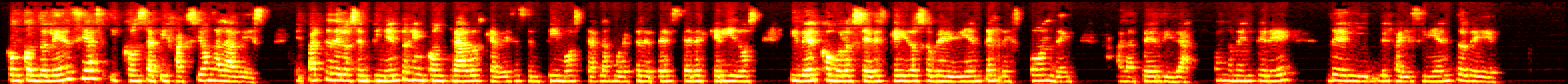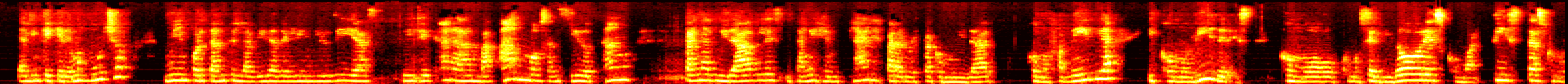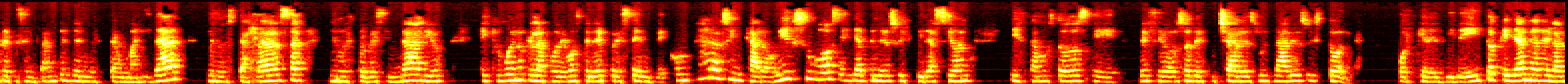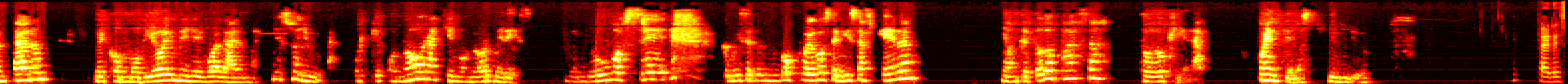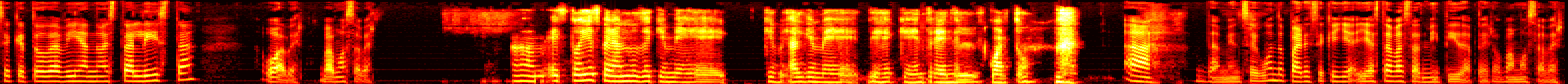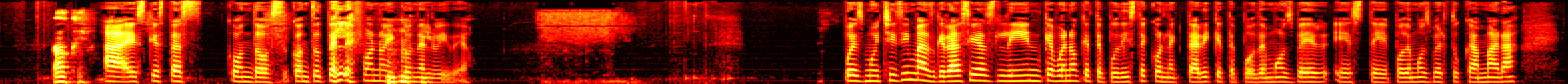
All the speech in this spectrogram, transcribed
con condolencias y con satisfacción a la vez es parte de los sentimientos encontrados que a veces sentimos tras la muerte de seres queridos y ver cómo los seres queridos sobrevivientes responden a la pérdida. Cuando me enteré del, del fallecimiento de, alguien que queremos mucho, muy importante en la vida de Lindy Díaz, dije, caramba, ambos han sido tan, tan admirables y tan ejemplares para nuestra comunidad como familia y como líderes como, como servidores, como artistas, como representantes de nuestra humanidad de nuestra raza, de nuestro vecindario, y qué bueno que la podemos tener presente, con cara o sin cara, oír su voz, ella tener su inspiración y estamos todos eh, deseosos de escuchar de sus labios su historia, porque el videíto que ya me adelantaron me conmovió y me llegó al alma. Y eso ayuda, porque honor a quien honor merece. Donde hubo como dice, donde hubo fuego, cenizas quedan, y aunque todo pasa, todo queda. Cuéntenos. Parece que todavía no está lista. O a ver, vamos a ver. estoy esperando de que me que alguien me deje que entre en el cuarto. Ah, dame un segundo. Parece que ya, ya estabas admitida, pero vamos a ver. Ah, es que estás con dos, con tu teléfono y con el video. Pues muchísimas gracias, Lynn. Qué bueno que te pudiste conectar y que te podemos ver, este, podemos ver tu cámara.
